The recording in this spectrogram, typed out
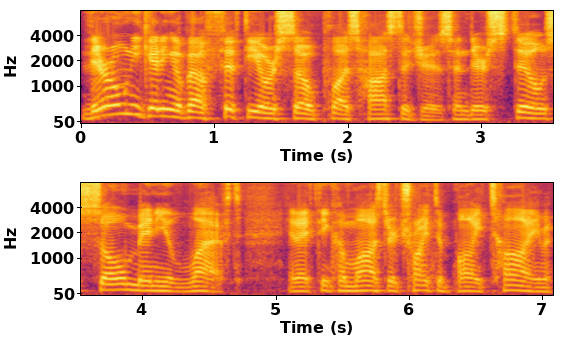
they're only getting about 50 or so plus hostages, and there's still so many left. And I think Hamas, they're trying to buy time.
